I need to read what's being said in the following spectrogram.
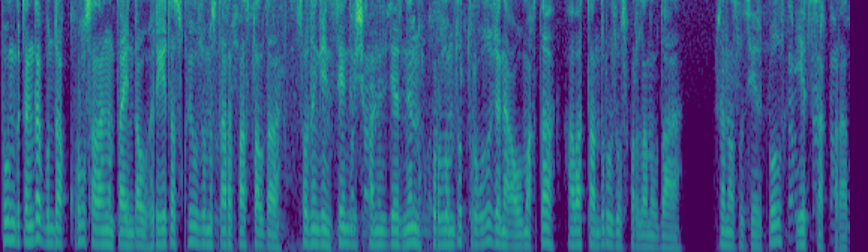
Бүгінгі таңда бұнда құрылыс алаңын дайындау іргетас құю жұмыстары басталды. Содан кейін сэндвич панельдерінен құрылымды тұрғызу және аумақты абаттандыру жоспарлануда. Жанасыл серікбол ертіс ақпарат.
